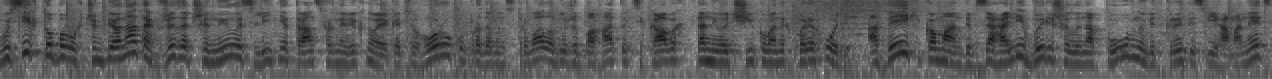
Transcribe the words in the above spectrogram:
В усіх топових чемпіонатах вже зачинилось літнє трансферне вікно, яке цього року продемонструвало дуже багато цікавих та неочікуваних переходів. А деякі команди взагалі вирішили наповну відкрити свій гаманець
